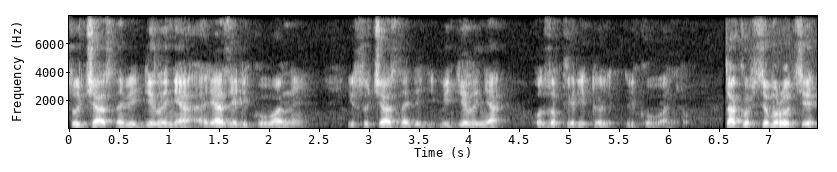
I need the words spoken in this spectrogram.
сучасне відділення грязі лікування і сучасне відділення озокеріту лікування. Також в цьому році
